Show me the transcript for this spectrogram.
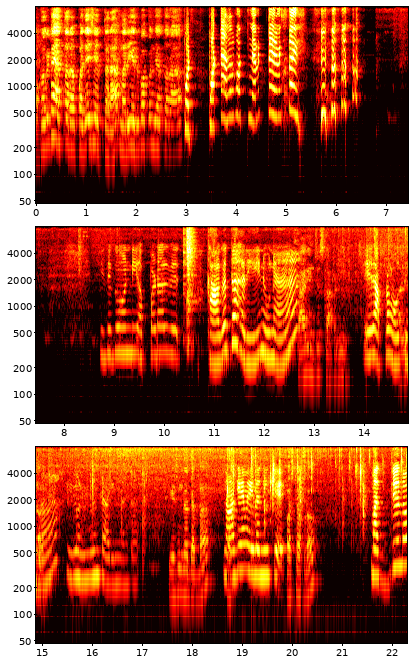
ఒక్కొక్కటే వేస్తారా? పదే చెప్తారా మరి ఎరుపప్పని చేస్తారా? పొట్ పొట్ట ఎదరకొచ్చింది వెనక్తాయి వెనక్తాయి ఇదిగోండి అప్పడాలు వే కాగద్దా హరి నూనె? ఏది అప్పడం అవుతుందా? ఇది నూనె కాగిందంట వేసిందా దెబ్బ? నాకేం వేయలే నీకే. ఫస్ట్ అప్పుడు? మధ్యలో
